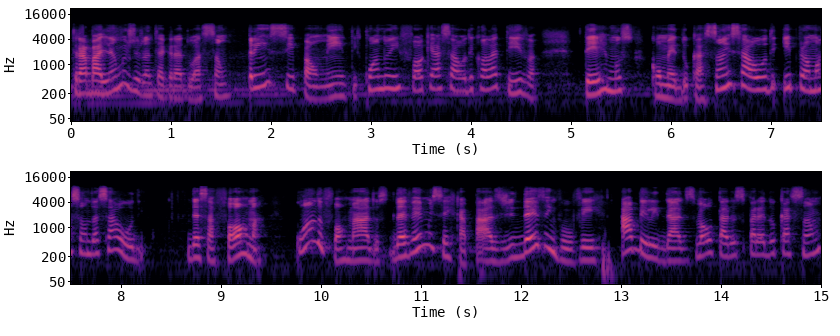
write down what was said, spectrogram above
Trabalhamos durante a graduação principalmente quando o enfoque é a saúde coletiva, termos como educação em saúde e promoção da saúde. Dessa forma, quando formados, devemos ser capazes de desenvolver habilidades voltadas para a educação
